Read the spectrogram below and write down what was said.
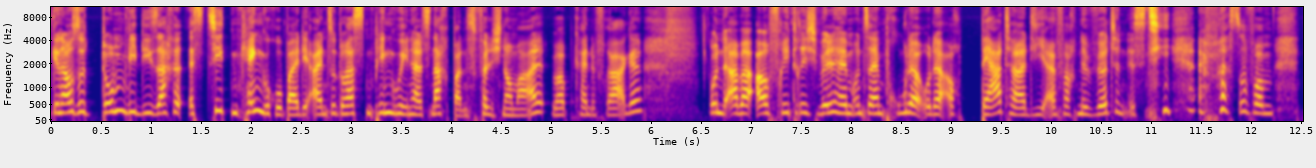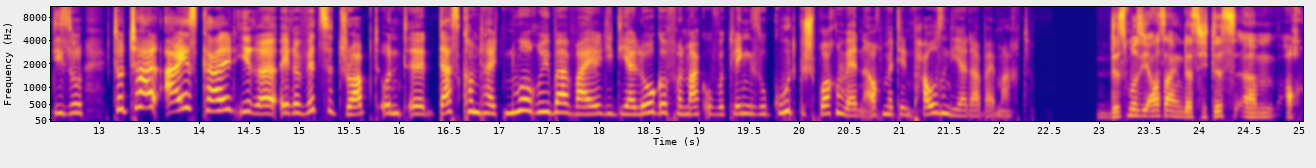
genauso dumm wie die Sache, es zieht ein Känguru bei dir ein, so du hast einen Pinguin als Nachbarn, ist völlig normal, überhaupt keine Frage. Und aber auch Friedrich Wilhelm und sein Bruder oder auch Bertha, die einfach eine Wirtin ist, die einfach so vom, die so total eiskalt ihre, ihre Witze droppt. Und äh, das kommt halt nur rüber, weil die Dialoge von Marc-Uwe Kling so gut gesprochen werden, auch mit den Pausen, die er dabei macht das muss ich auch sagen, dass ich das ähm, auch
